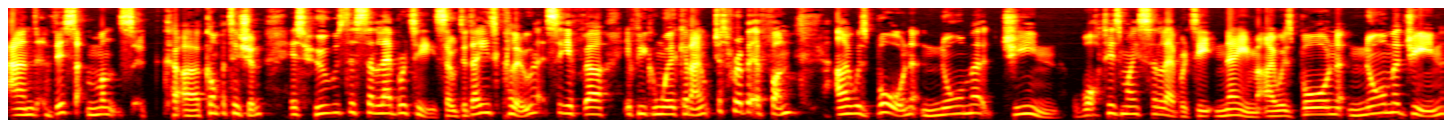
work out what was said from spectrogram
and this month's uh, competition is who's the celebrity. So today's clue, let's see if uh, if you can work it out just for a bit of fun. I was born Norma Jean. What is my celebrity name? I was born Norma Jean.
